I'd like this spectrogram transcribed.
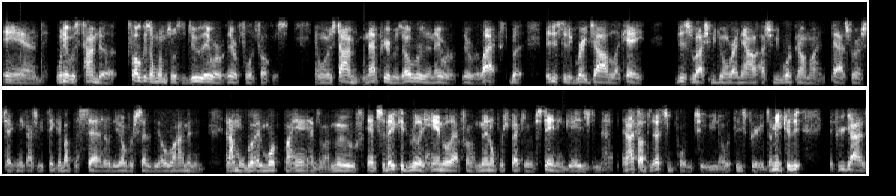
And when it was time to focus on what I'm supposed to do, they were they were fully focused. And when it was time, when that period was over, then they were they were relaxed. But they just did a great job. Of like, hey, this is what I should be doing right now. I should be working on my pass rush technique. I should be thinking about the set or the overset of the O lineman, and, and I'm gonna go ahead and work my hands and my move. And so they could really handle that from a mental perspective of staying engaged in that. And I thought that's important too, you know, with these periods. I mean, because if your guys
